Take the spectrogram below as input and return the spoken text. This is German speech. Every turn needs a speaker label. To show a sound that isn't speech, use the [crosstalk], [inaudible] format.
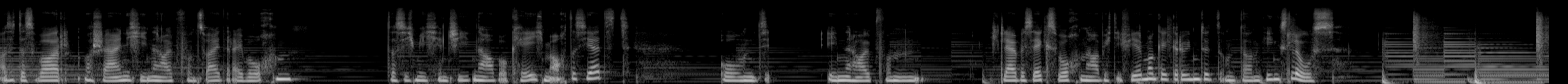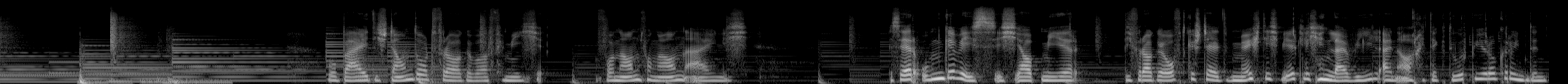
Speaker 1: Also das war wahrscheinlich innerhalb von zwei, drei Wochen, dass ich mich entschieden habe, okay, ich mache das jetzt. Und innerhalb von, ich glaube, sechs Wochen habe ich die Firma gegründet und dann ging es los. Wobei die Standortfrage war für mich von Anfang an eigentlich sehr ungewiss. Ich habe mir die Frage oft gestellt, möchte ich wirklich in Lauville ein Architekturbüro gründen?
